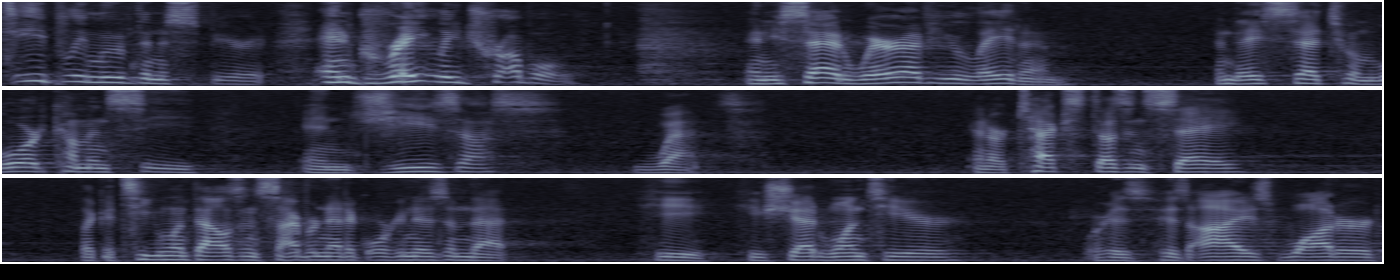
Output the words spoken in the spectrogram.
deeply moved in his spirit and greatly troubled. And he said, Where have you laid him? And they said to him, Lord, come and see. And Jesus wept. And our text doesn't say, like a T 1000 cybernetic organism, that he, he shed one tear or his, his eyes watered.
